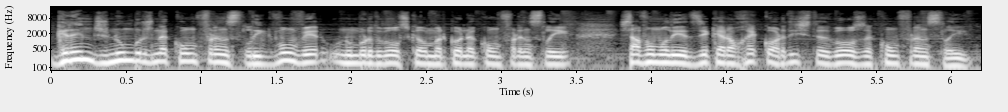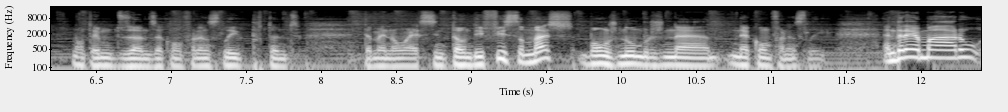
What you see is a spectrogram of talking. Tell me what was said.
grandes números na Conference League. Vão ver o número de gols que ele marcou na Conference League. Estavam ali a dizer que era o recordista de gols da Conference League. Não tem muitos anos a Conference League, portanto também não é assim tão difícil, mas bons números na, na Conference League. André Amaro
